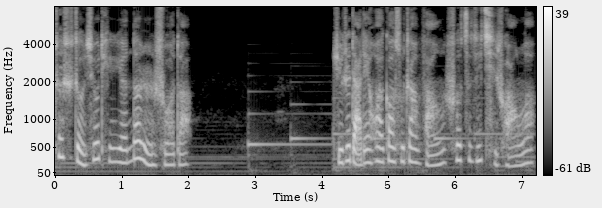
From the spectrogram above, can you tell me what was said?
这是整修庭园的人说的。橘子打电话告诉账房，说自己起床了。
